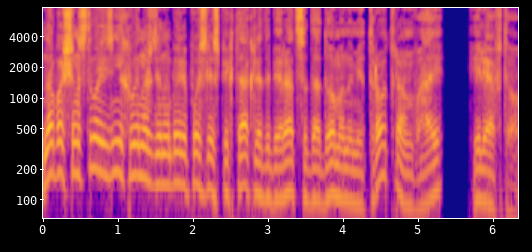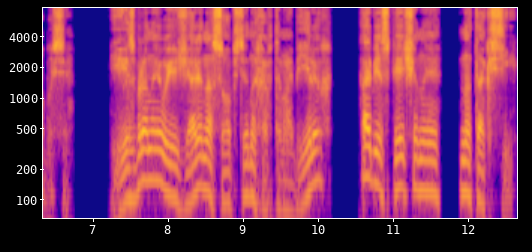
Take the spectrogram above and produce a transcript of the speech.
Но большинство из них вынуждены были после спектакля добираться до дома на метро, трамвае или автобусе. Избранные уезжали на собственных автомобилях, обеспеченные на такси.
